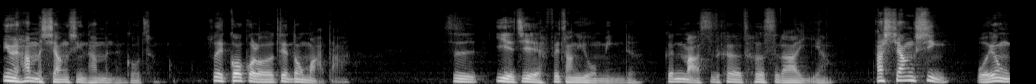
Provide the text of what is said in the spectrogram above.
因为他们相信他们能够成功。所以 Gogoro 的电动马达是业界非常有名的，跟马斯克特斯拉一样，他相信。我用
